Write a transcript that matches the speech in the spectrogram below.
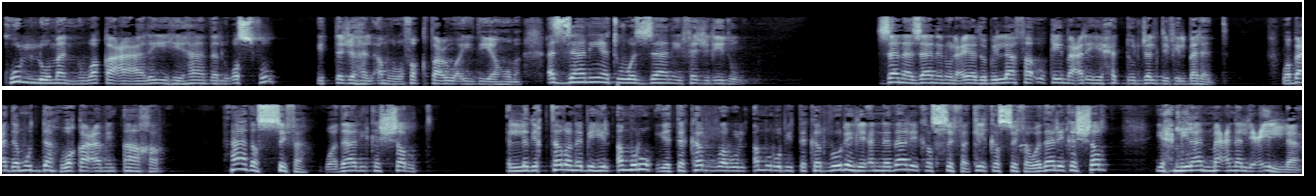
كل من وقع عليه هذا الوصف اتجه الأمر فاقطعوا أيديهما. الزانية والزاني فاجلدوا. زنى زان والعياذ بالله فأقيم عليه حد الجلد في البلد. وبعد مدة وقع من آخر. هذا الصفة وذلك الشرط الذي اقترن به الأمر يتكرر الأمر بتكرره لأن ذلك الصفة تلك الصفة وذلك الشرط يحملان معنى العلة.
